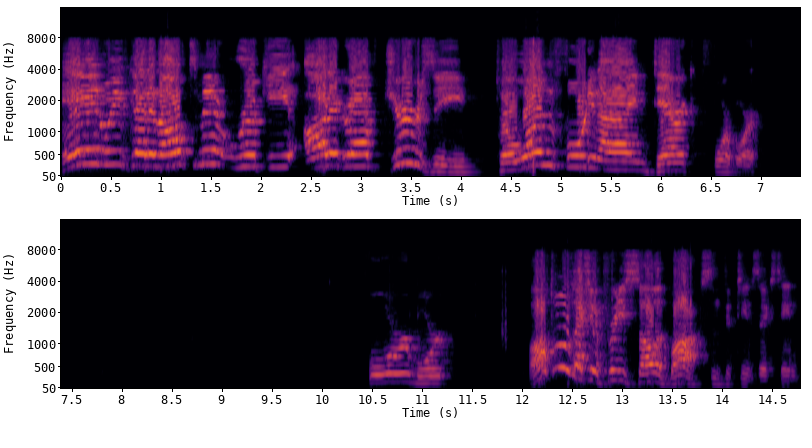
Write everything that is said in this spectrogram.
And we've got an Ultimate Rookie autograph jersey to 149, Derek Forbort. Forbort. Ultimate was actually a pretty solid box in 15-16.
